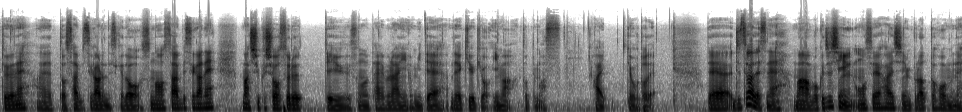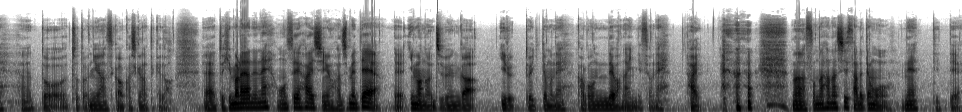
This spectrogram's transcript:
というね、えっと、サービスがあるんですけど、そのサービスがね、まあ、縮小するっていうそのタイムラインを見て、で、急遽今撮ってます。はい、ということで。で、実はですね、まあ僕自身音声配信プラットフォームね、えっと、ちょっとニュアンスがおかしくなったけど、えっと、ヒマラヤでね、音声配信を始めて、で、今の自分がいると言ってもね、過言ではないんですよね。はい。まあそんな話されてもねって言って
